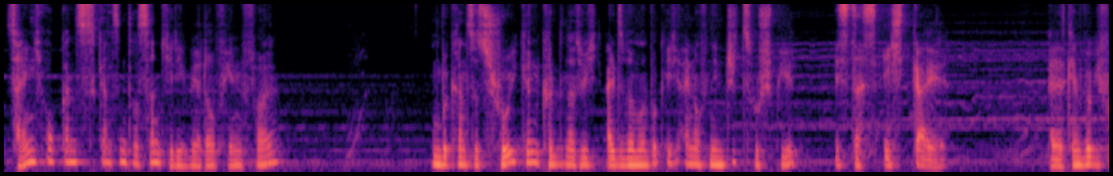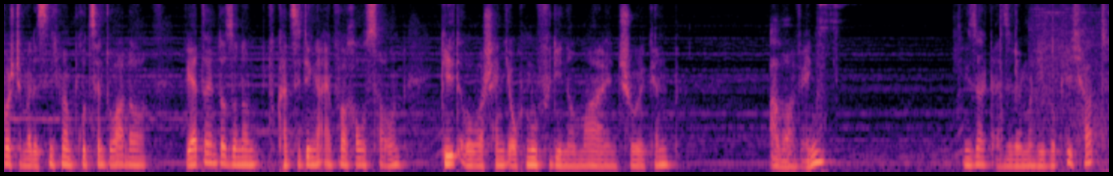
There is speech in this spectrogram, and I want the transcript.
Ist eigentlich auch ganz, ganz interessant hier, die Werte auf jeden Fall. Unbegrenztes Shuriken könnte natürlich, also wenn man wirklich einen auf Ninjitsu spielt, ist das echt geil. Also das kann ich mir wirklich vorstellen, weil das ist nicht mal ein prozentualer Wert dahinter, sondern du kannst die Dinge einfach raushauen. Gilt aber wahrscheinlich auch nur für die normalen Shuriken. Aber wenn, wie gesagt, also wenn man die wirklich hat,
